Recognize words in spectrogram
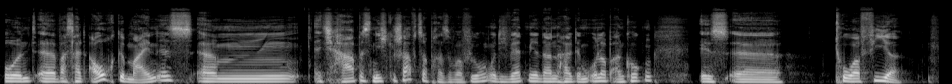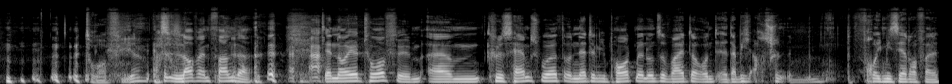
Und äh, was halt auch gemein ist, ähm, ich habe es nicht geschafft zur Pressevorführung und ich werde mir dann halt im Urlaub angucken, ist äh, Tor 4. Tor 4. Love and Thunder. der neue Torfilm. Ähm, Chris Hemsworth und Natalie Portman und so weiter. Und äh, da bin ich auch schon, freue ich mich sehr drauf, weil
